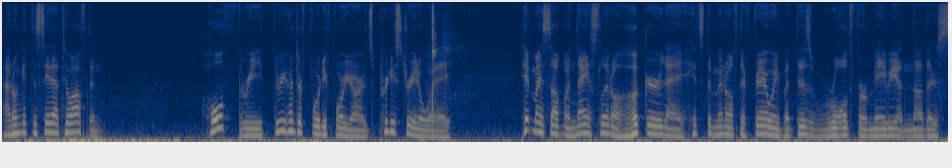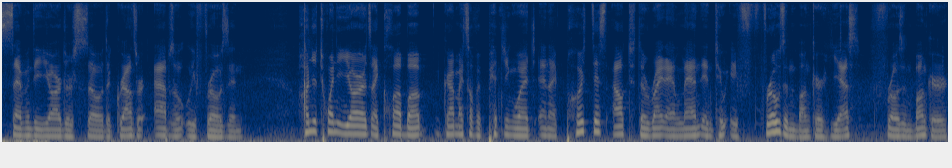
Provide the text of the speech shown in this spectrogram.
I don't get to say that too often. Hole 3, 344 yards, pretty straight away. Hit myself a nice little hooker that hits the middle of the fairway, but this rolled for maybe another 70 yards or so. The grounds are absolutely frozen. 120 yards, I club up, grab myself a pitching wedge, and I push this out to the right. I land into a frozen bunker. Yes, frozen bunker.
